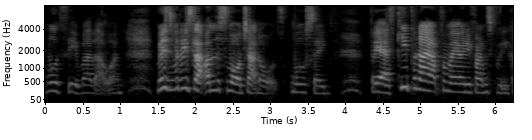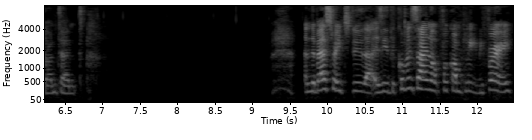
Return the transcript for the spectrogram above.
we'll see about that one. Miss Medusa on the small channels. We'll see. But yes, keep an eye out for my OnlyFans free content. And the best way to do that is either come and sign up for completely free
